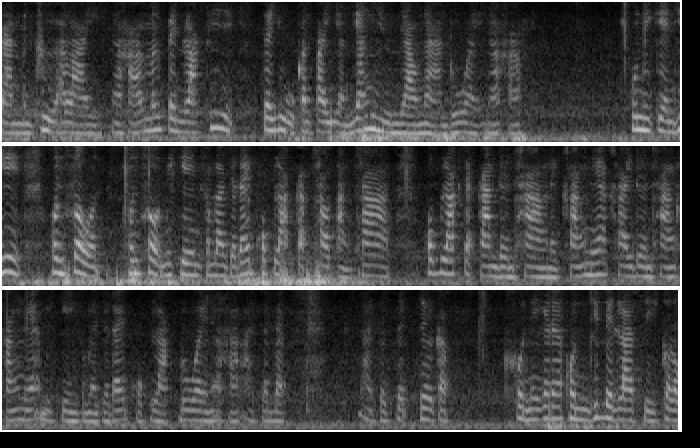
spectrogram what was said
กันมันคืออะไรนะคะ มันเป็นรักที่จะอยู่กันไปอย่างยั่งยืนยาวนานด้วยนะคะ คุณมีเกณฑ์ที่คนโสดคนโสดมีเกณฑ์กำลังจะได้พบรักกับชาวต่างชาติ พบรักจากการเดินทางในครั้งนี้ใครเดินทางครั้งนี้มีเกณฑ์กำลังจะได้พบรักด้วยนะคะ อาจจะแบบอาจจะเจอเจอกับ คนนี้ก็ได้คนที่เป็นราศีกร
